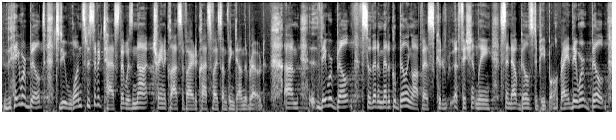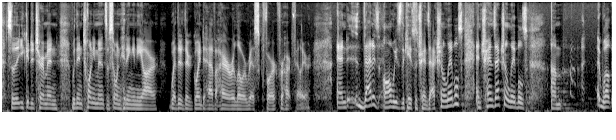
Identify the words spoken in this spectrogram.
they were built to do one specific task that was not train a classifier to classify something down the road. Um, they were built so that a medical billing office could efficiently send out bills to people, right? They weren't built so that you could determine within 20 minutes of someone hitting an ER whether they're going to have a higher or lower risk for, for heart failure. And that is always the case with transactional labels. And transactional labels, um, well,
